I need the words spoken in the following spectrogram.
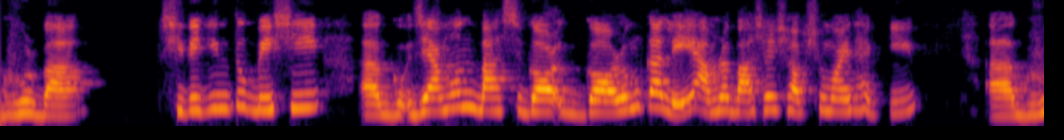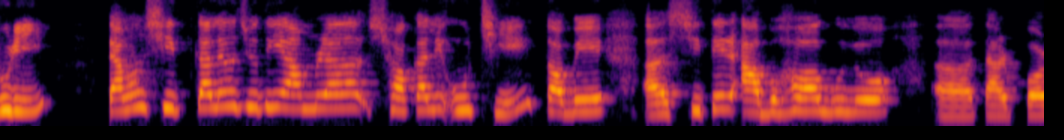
ঘুরবা? শীতে কিন্তু বেশি যেমন বাস গরমকালে আমরা বাসায় সব সময় থাকি ঘুরি। তেমন শীতকালেও যদি আমরা সকালে উঠি, তবে শীতের আবহাওয়াগুলো তারপর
